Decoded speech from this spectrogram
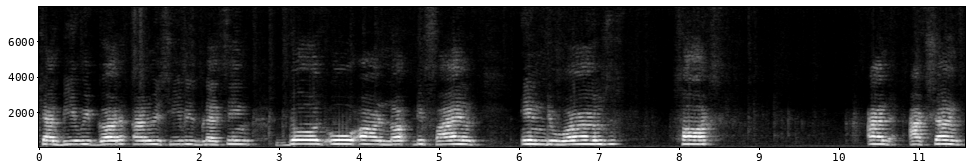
can be with God and receive his blessing. Those who are not defiled in the world's thoughts and actions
